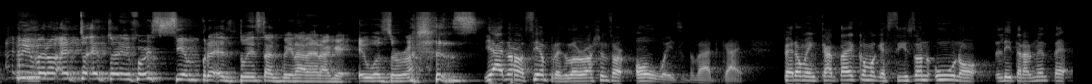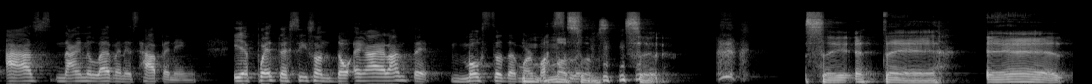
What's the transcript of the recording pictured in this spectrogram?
I mean, pero en, en 24 siempre el twist al final era que it was the Russians. Yeah, no, no, siempre. The Russians are always the bad guy. Pero me encanta es como que Season 1, literalmente, as 9-11 is happening. Y después de Season 2 en adelante, most of them are Muslims. Muslims, sí. Sí, este... Eh,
